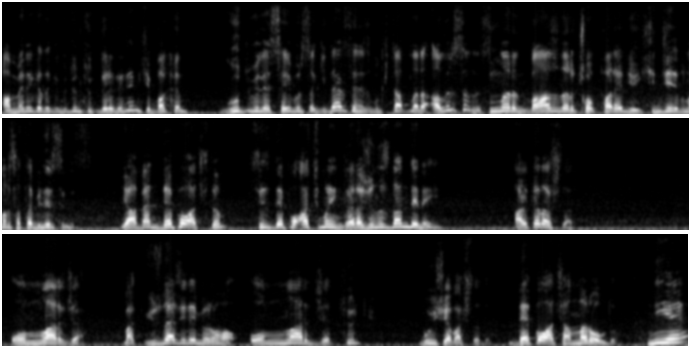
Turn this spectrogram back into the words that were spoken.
Amerika'daki bütün Türklere dedim ki bakın Goodwill'e Savers'a giderseniz bu kitapları alırsanız bunların bazıları çok para ediyor. İkinci bunları satabilirsiniz. Ya ben depo açtım. Siz depo açmayın. Garajınızdan deneyin. Arkadaşlar onlarca bak yüzlerce demiyorum ama onlarca Türk bu işe başladı. Depo açanlar oldu. Niye?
